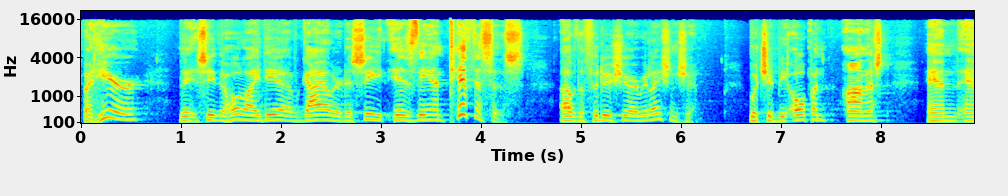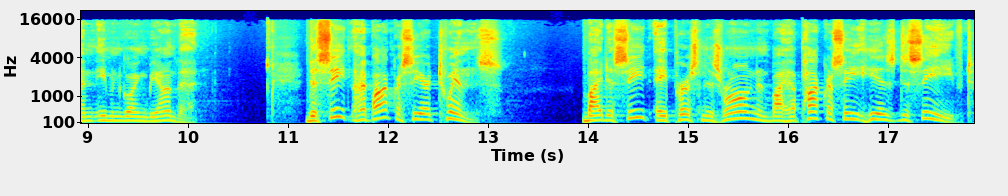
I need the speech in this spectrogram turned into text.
but here, the, see, the whole idea of guile or deceit is the antithesis of the fiduciary relationship, which should be open, honest, and, and even going beyond that. Deceit and hypocrisy are twins. By deceit, a person is wronged, and by hypocrisy, he is deceived.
